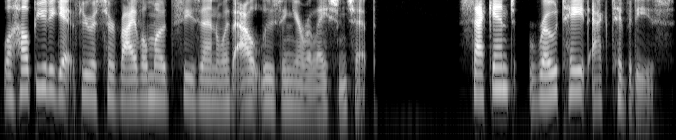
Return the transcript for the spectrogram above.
will help you to get through a survival mode season without losing your relationship. Second, rotate activities.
